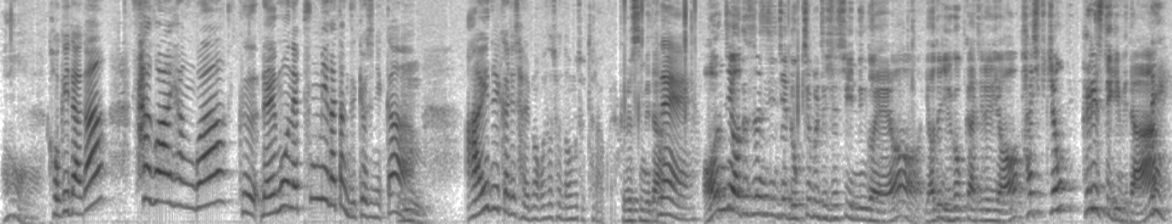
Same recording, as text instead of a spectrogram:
어. 거기다가 사과 향과 그 레몬의 풍미가 딱 느껴지니까 음. 아이들까지 잘 먹어서 전 너무 좋더라고요. 그렇습니다. 네. 언제 어디서든지 녹즙을 드실 수 있는 거예요. 87가지를요. 80종 그린스틱입니다. 네.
